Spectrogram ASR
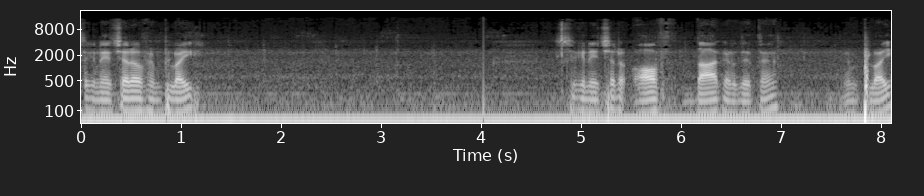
Signature of employee signature of दा कर देते हैं एम्प्लॉय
